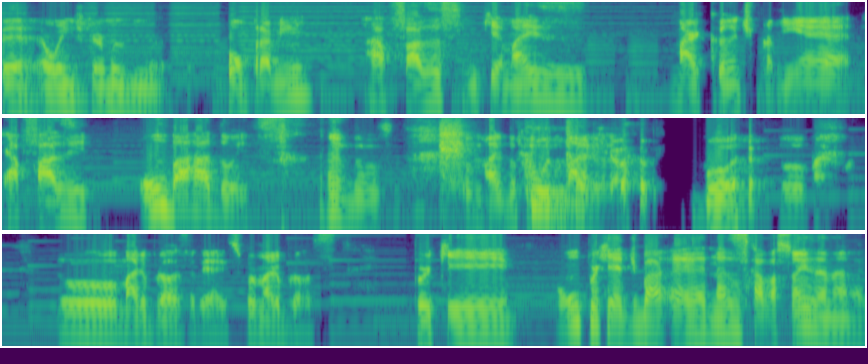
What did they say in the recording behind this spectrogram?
É, é o Andy, que é a irmãzinha. Bom, pra mim, a fase assim que é mais marcante pra mim é, é a fase 1 barra 2 do, do Mario do Puta Mario. Boa. Do, do Mario Bros, aliás, Super Mario Bros. Porque um, porque é, de, é nas escavações, né, na,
